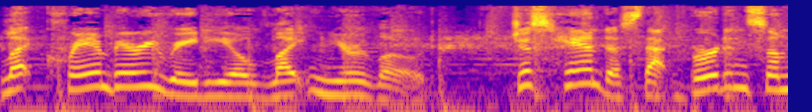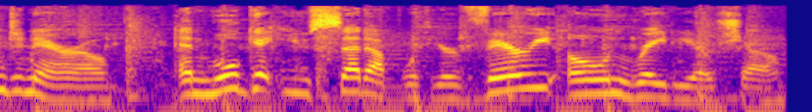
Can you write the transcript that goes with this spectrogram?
Let Cranberry Radio lighten your load. Just hand us that burdensome dinero, and we'll get you set up with your very own radio show.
